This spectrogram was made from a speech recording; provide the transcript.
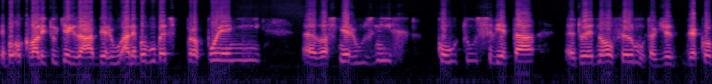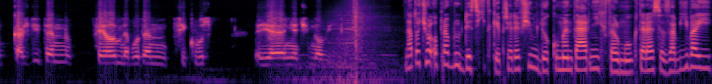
nebo o kvalitu těch záběrů, anebo vůbec propojení eh, vlastně různých koutů světa eh, do jednoho filmu. Takže jako každý ten film nebo ten cyklus je něčím nový. Natočil opravdu desítky především dokumentárních filmů, které se zabývají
